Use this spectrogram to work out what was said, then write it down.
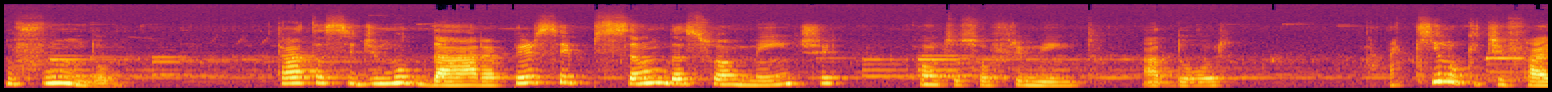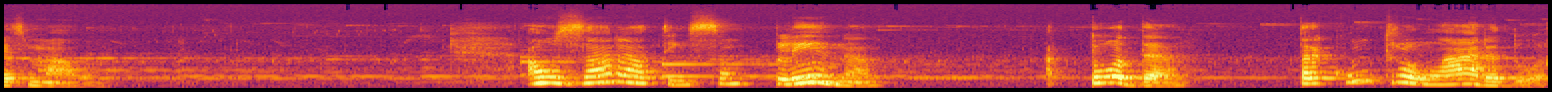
No fundo, trata-se de mudar a percepção da sua mente quanto ao sofrimento, à dor aquilo que te faz mal. A usar a atenção plena, toda, para controlar a dor.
